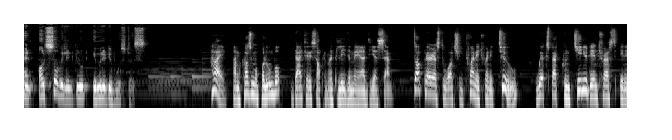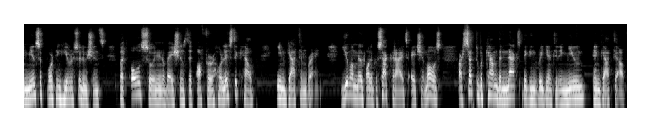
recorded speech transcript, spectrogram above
and also will include immunity boosters. Hi, I'm Cosimo Palumbo, Dietary Supplement Lead EMEA DSM. Top areas to watch in 2022, we expect continued interest in immune supporting hero solutions, but also in innovations that offer holistic help in gut and brain. Human milk oligosaccharides, HMOs, are set to become the next big ingredient in immune and gut health.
